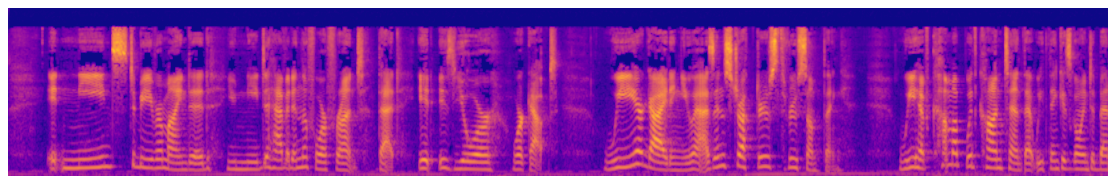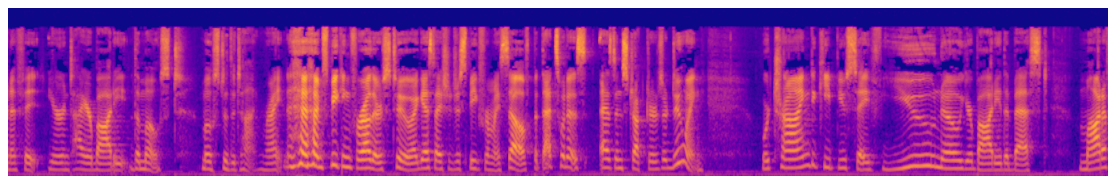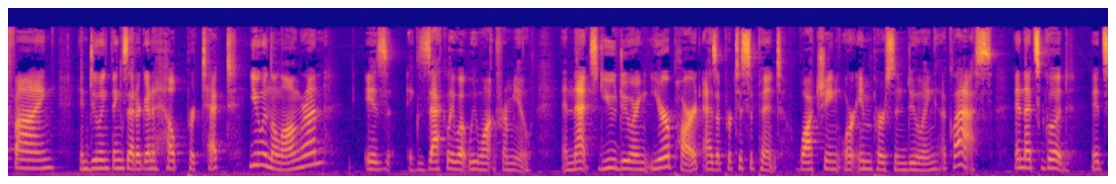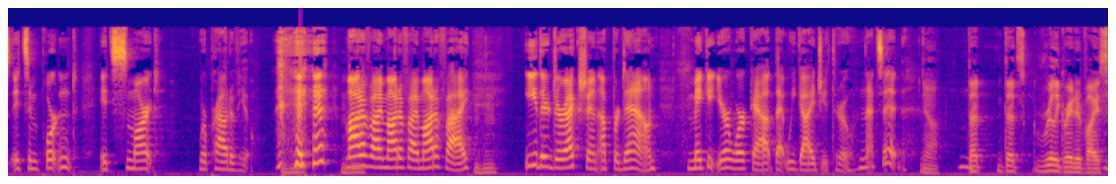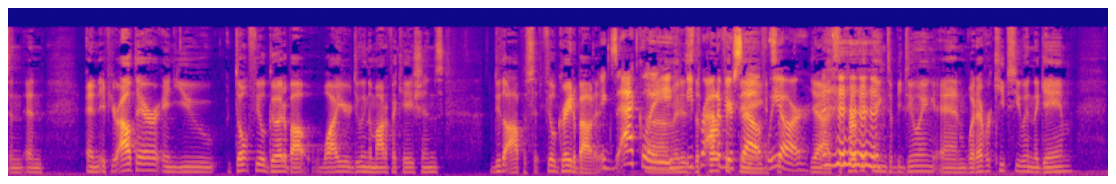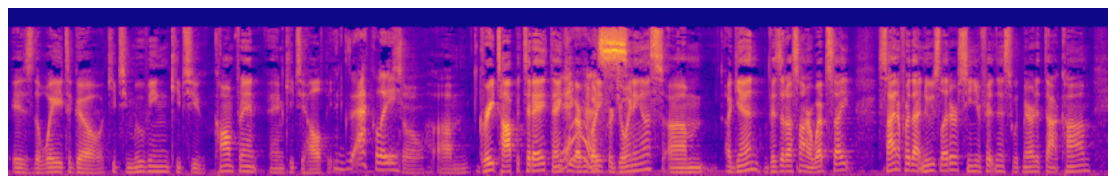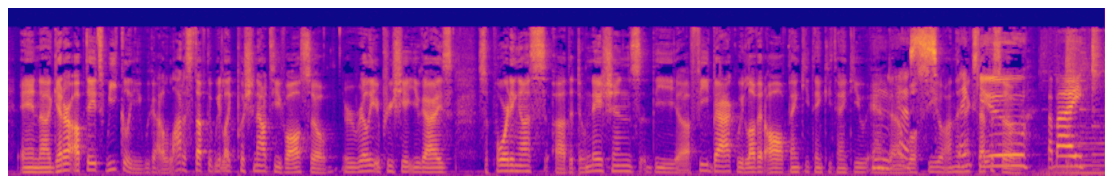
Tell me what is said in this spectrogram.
it needs to be reminded, you need to have it in the forefront that it is your workout. We are guiding you as instructors through something. We have come up with content that we think is going to benefit your entire body the most, most of the time, right? I'm speaking for others too. I guess I should just speak for myself, but that's what us as instructors are doing. We're trying to keep you safe. You know your body the best. Modifying and doing things that are going to help protect you in the long run is exactly what we want from you. And that's you doing your part as a participant watching or in person doing a class. And that's good. It's it's important, it's smart. We're proud of you. modify, modify, modify. Either direction, up or down, make it your workout that we guide you through. And that's it. Yeah, that that's really great advice. And and and if you're out there and you don't feel good about why you're doing the modifications, do the opposite. Feel great about it. Exactly. Um, it Be proud of yourself. thing. We the- are. Yeah, it's the perfect thing to be doing, and whatever keeps you in the game is the way to go. It keeps you moving, keeps you confident, and keeps you healthy. Exactly. So, um, great topic today. Thank you, everybody, for joining us. Um, again, visit us on our website, sign up for that newsletter, seniorfitnesswithmeredith.com, and uh, get our updates weekly. We got a lot of stuff that we like pushing out to you all. So, we really appreciate you guys supporting us, uh, the donations, the uh, feedback. We love it all. Thank you, thank you, thank you. And uh, we'll Mm, see you on the Thank next you. episode. Bye bye.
